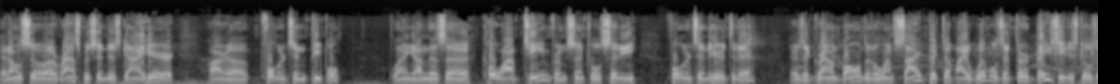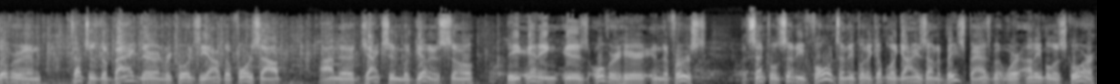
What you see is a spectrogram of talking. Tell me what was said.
And also uh, Rasmussen, this guy here, are uh, Fullerton people playing on this uh, co op team from Central City, Fullerton here today. There's a ground ball to the left side, picked up by Wibbles at third base. He just goes over and touches the bag there and records the out, the force out on uh, Jackson McGinnis. So the inning is over here in the first. At Central City Fullerton, they put a couple of guys on the base paths, but were unable to score.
